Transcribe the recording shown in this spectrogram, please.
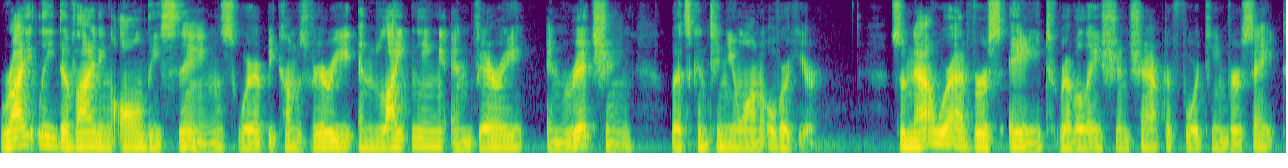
rightly dividing all these things where it becomes very enlightening and very enriching, let's continue on over here. So now we're at verse 8, Revelation chapter 14, verse 8.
